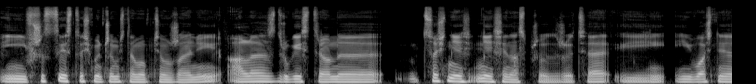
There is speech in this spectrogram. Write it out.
i wszyscy jesteśmy czymś tam obciążeni, ale z drugiej strony coś nie, niesie nas przez życie i, i właśnie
